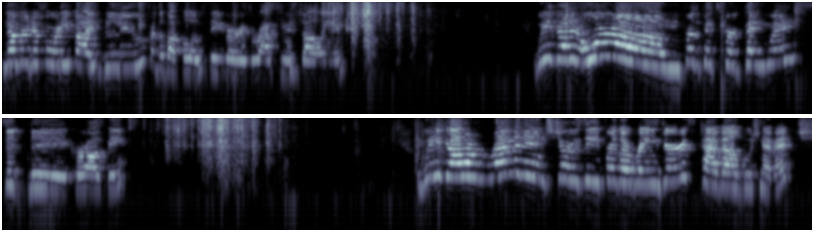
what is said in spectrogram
Number to 45 blue for the Buffalo Sabres, Rasmus Dahlin. We've got an Aurum for the Pittsburgh Penguins, Sidney Crosby. We've got a remnant jersey for the Rangers, Pavel Buchnevich.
